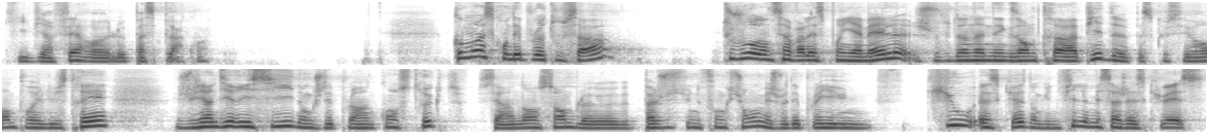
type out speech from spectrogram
qui vient faire euh, le passe-plat. Comment est-ce qu'on déploie tout ça? Toujours dans serverless.yaml, je vous donne un exemple très rapide parce que c'est vraiment pour illustrer. Je viens dire ici, donc je déploie un construct, c'est un ensemble, euh, pas juste une fonction, mais je veux déployer une queue SQS, donc une file de messages SQS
